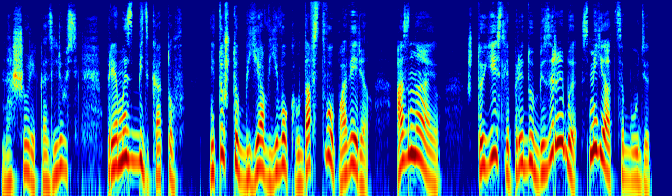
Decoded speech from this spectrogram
На Шурика злюсь, прямо избить готов. Не то чтобы я в его колдовство поверил, а знаю, что если приду без рыбы, смеяться будет.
